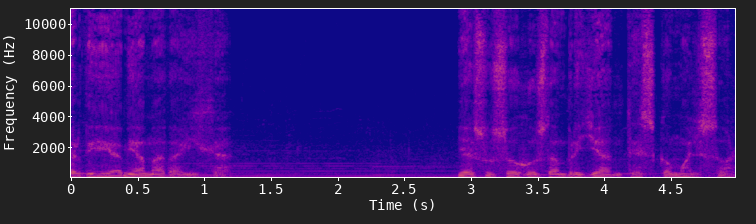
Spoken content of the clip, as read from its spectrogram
Perdí a mi amada hija y a sus ojos tan brillantes como el sol.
